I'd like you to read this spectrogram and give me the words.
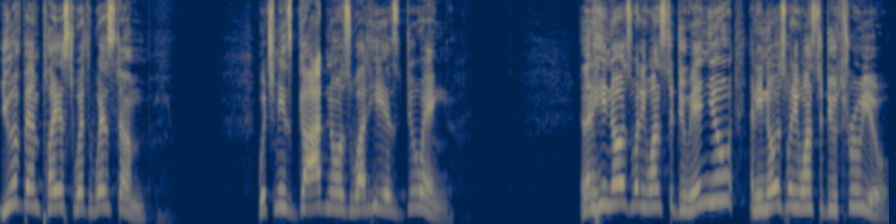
You have been placed with wisdom, which means God knows what He is doing. And then He knows what He wants to do in you, and He knows what He wants to do through you.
